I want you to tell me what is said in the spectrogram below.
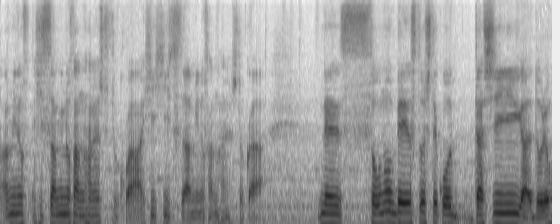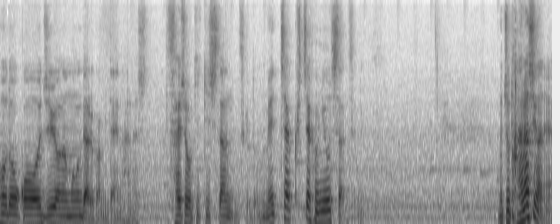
あアミノ必須アミノ酸の話とか非必須アミノ酸の話とかでそのベースとしてこう出汁がどれほどこう重要なものであるかみたいな話最初お聞きしたんですけどめちゃくちゃ腑に落ちたんですよね。ちょっと話がね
